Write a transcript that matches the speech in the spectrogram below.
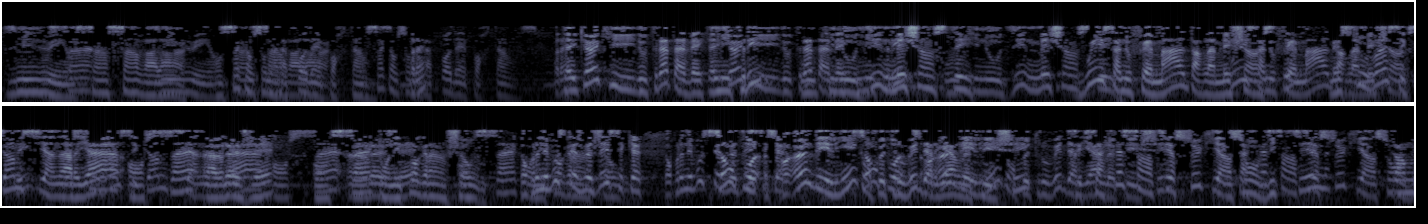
diminuer, on hein? sent sans valeur, on sent comme si on n'avait pas d'importance. pas. Quelqu'un qui nous traite avec mépris, qui nous, dit une méchanceté. Oui, ça nous fait mal par la méchanceté. Ça nous fait mal mais souvent, c'est comme si en arrière, on sent un rejet, on sent qu'on n'est pas grand-chose. Comprenez-vous ce que je veux dire? C'est que, comprenez-vous un des liens qu'on peut trouver derrière le péché, c'est ça fait sentir ceux qui en sont victimes comme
